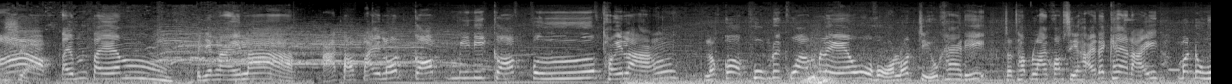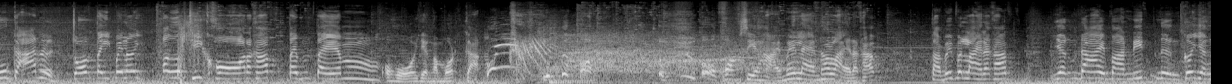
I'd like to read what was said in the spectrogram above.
ป้าบเต็มเต็มๆเป็นยังไงล่ะ อะต่อไปรถกอล์ฟมินิกอล์ฟปื๊บถอยหลัง แล้วก็พุ่งด้วยความเร็วโอ้โหรถจิ๋วแค่นี้ จะทำลายความเสียหายได้แค่ไหน มาดูกันโจมตีไปเลยปืบที่คอนะครับ เต็มเต็มโอ้โหยังกับมดกัดโอ้ความเสียหายไม่แรงเท่าไหร่นะครับ แต่ไม่เป็นไรนะครับ ยังได้มานิดหนึ่งก็ยัง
